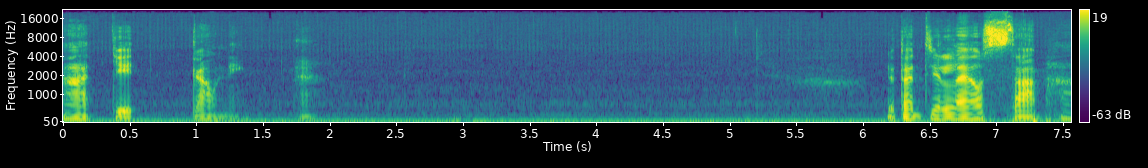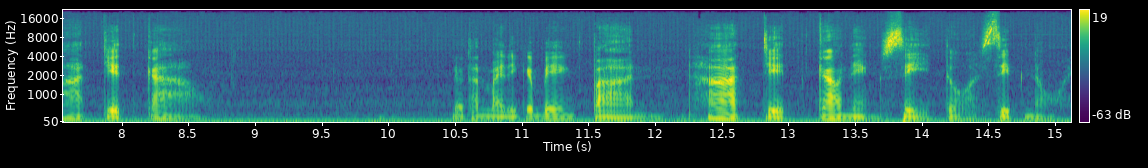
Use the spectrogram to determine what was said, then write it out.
ห้าเจ็ดเก้าหนึ่งนะเดี๋ยวทันที่แล้วสามห้าเจ็ดเก้าเดี๋ยวทันใหม่นี้ก็เบ้งปานห้าเจ็ดเก้าหนึ่งสี่ตัวสิบหน่วย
